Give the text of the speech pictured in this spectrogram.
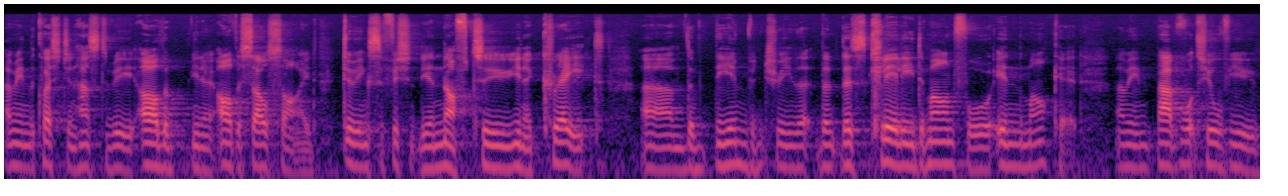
I mean the question has to be: Are the you know are the sell side doing sufficiently enough to you know create um, the the inventory that, that there's clearly demand for in the market? I mean, Bhav, what's your view?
